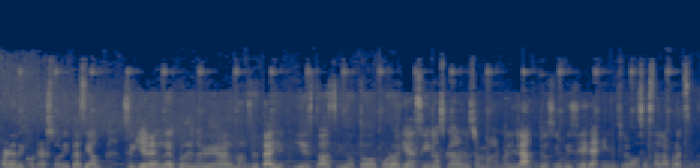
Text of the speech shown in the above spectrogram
para decorar su habitación. Si quieren le pueden agregar más detalle. Y esto ha sido todo por hoy. Y así nos quedó nuestra manualidad. Yo soy Briseida y nos vemos hasta la próxima.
